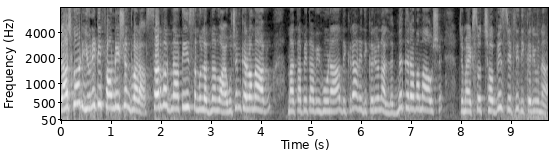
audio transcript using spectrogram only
રાજકોટ યુનિટી ફાઉન્ડેશન દ્વારા સર્વજ્ઞાતિ સમૂહ લગ્નનું આયોજન કરવામાં આવ્યું. માતા પિતા વિહોણા, દીકરા અને દીકરીઓના લગ્ન કરાવવામાં આવશે, જેમાં એકસો છવ્વીસ જેટલી દીકરીઓના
